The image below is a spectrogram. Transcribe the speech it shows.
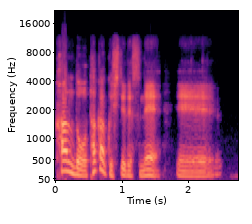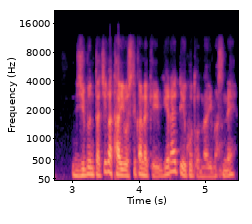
感度を高くしてですね、えー自分たちが対応していかなきゃいけないということになりますね。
